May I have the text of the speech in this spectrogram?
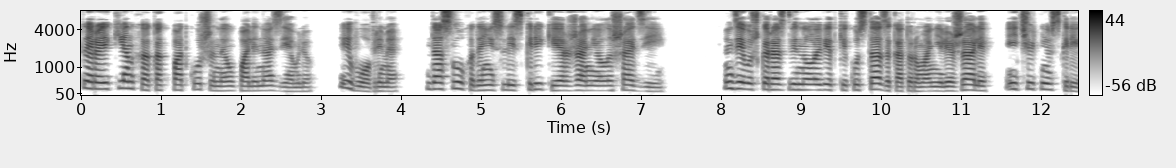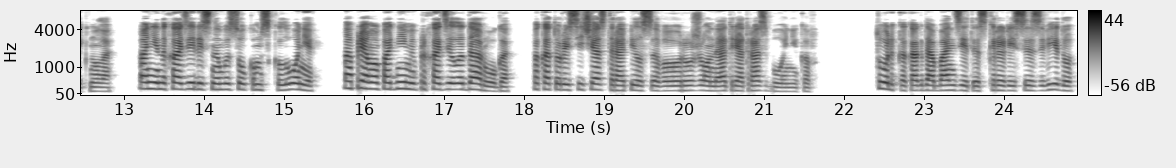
Тера и Кенха, как подкушенные, упали на землю. И вовремя. До слуха донеслись крики и ржание лошадей. Девушка раздвинула ветки куста, за которым они лежали, и чуть не вскрикнула. Они находились на высоком склоне, а прямо под ними проходила дорога, по которой сейчас торопился вооруженный отряд разбойников. Только когда бандиты скрылись из виду,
